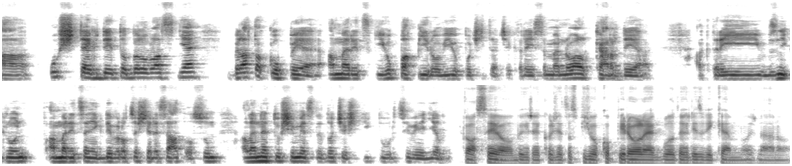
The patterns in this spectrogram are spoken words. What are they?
A už tehdy to bylo vlastně, byla to kopie amerického papírového počítače, který se jmenoval Cardiac a který vznikl v Americe někdy v roce 68, ale netuším, jestli to čeští tvůrci věděli. To asi jo, bych řekl, že to spíš okopírovali, jak bylo tehdy zvykem možná. No.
